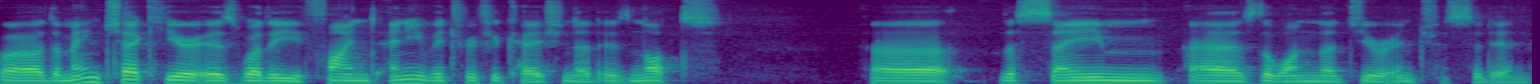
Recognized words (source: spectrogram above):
Uh, the main check here is whether you find any vitrification that is not uh, the same as the one that you're interested in.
